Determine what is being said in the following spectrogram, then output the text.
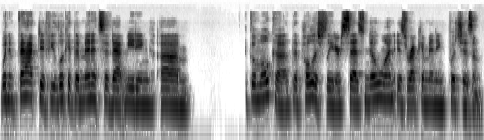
When in fact, if you look at the minutes of that meeting, um, Gomulka, the Polish leader, says no one is recommending putschism.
